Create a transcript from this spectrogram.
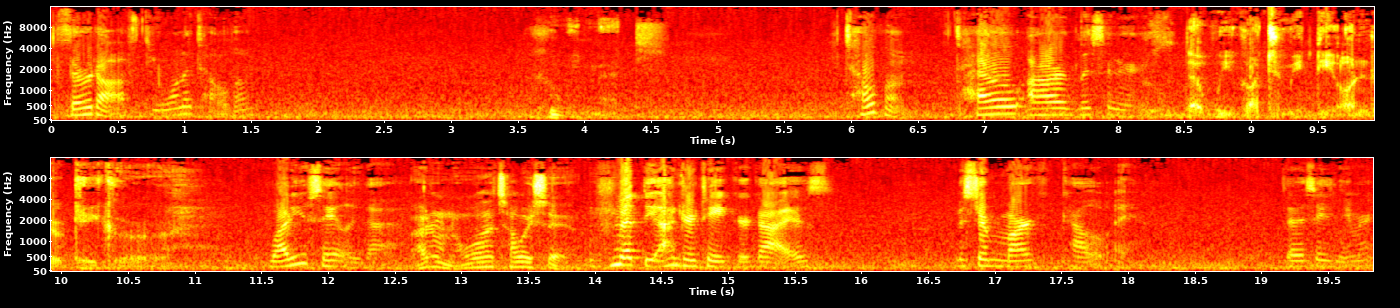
Third off, do you want to tell them? Who we met. Tell them. Tell our listeners. That we got to meet the Undertaker. Why do you say it like that? I don't know. Well, that's how I say it. Met the Undertaker, guys. Mr. Mark Calaway. Did I say his name right?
